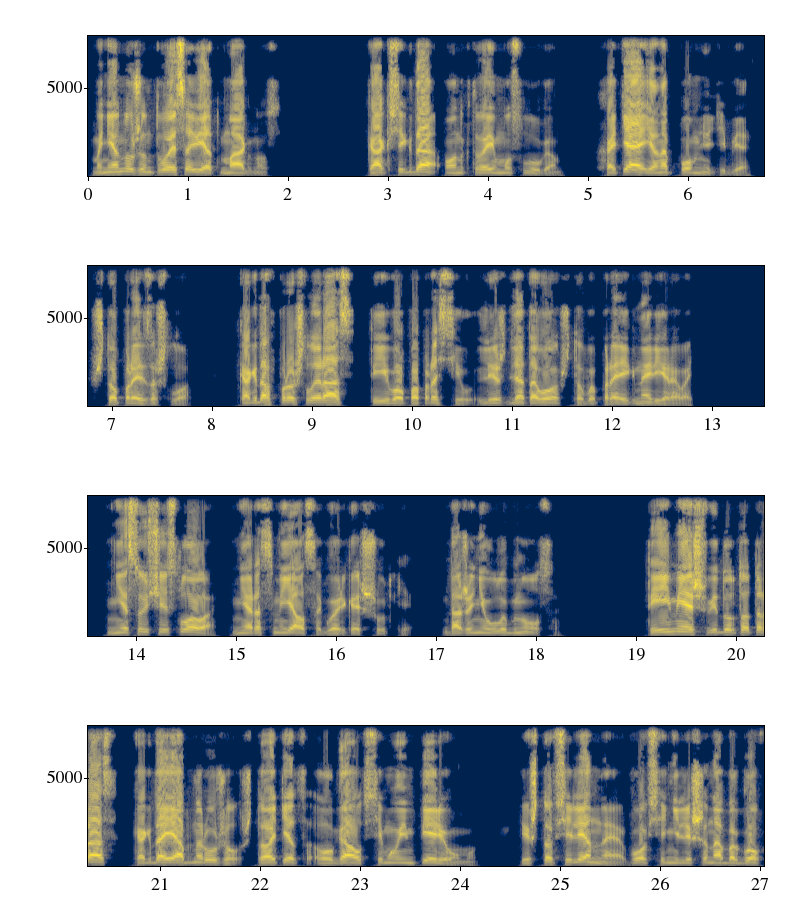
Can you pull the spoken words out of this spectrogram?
Мне нужен твой совет, Магнус. Как всегда, он к твоим услугам. Хотя я напомню тебе, что произошло, когда в прошлый раз ты его попросил лишь для того, чтобы проигнорировать. Несущий слово не рассмеялся горькой шутки, даже не улыбнулся. Ты имеешь в виду тот раз, когда я обнаружил, что отец лгал всему Империуму, и что Вселенная вовсе не лишена богов,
